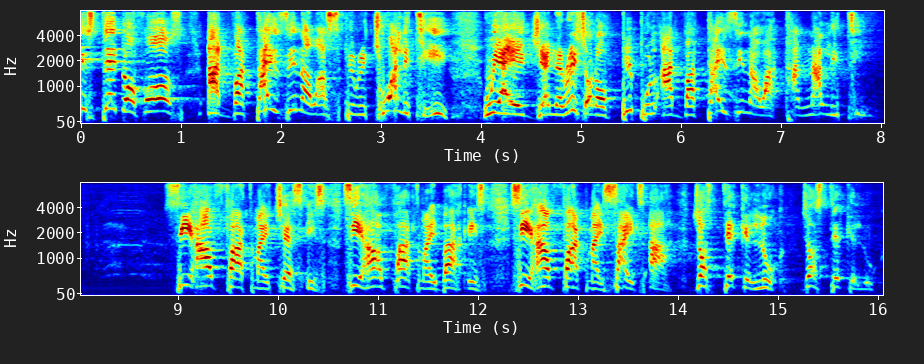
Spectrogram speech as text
Instead of us advertising our spirituality, we are a generation of people advertising our carnality. See how fat my chest is. See how fat my back is. See how fat my sides are. Just take a look. Just take a look.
